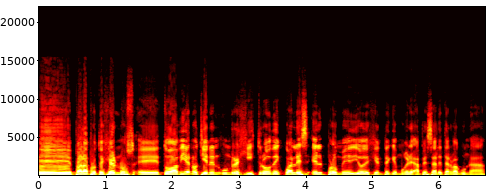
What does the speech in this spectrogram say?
eh, para protegernos. Eh, ¿Todavía no tienen un registro de cuál es el promedio de gente que muere a pesar de estar vacunada?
